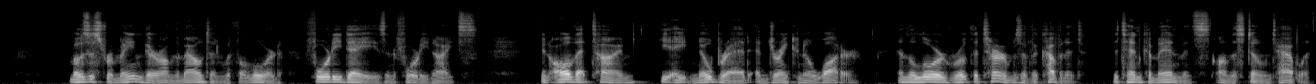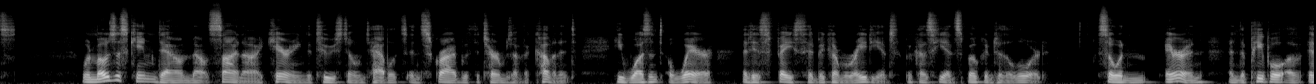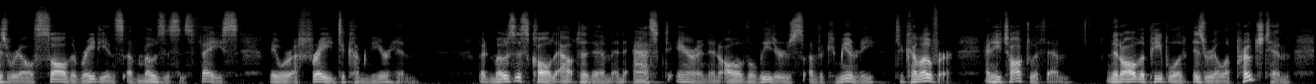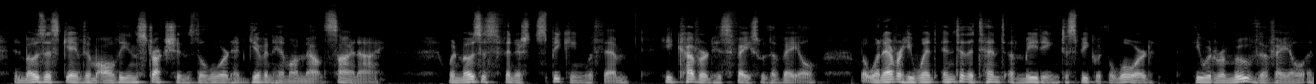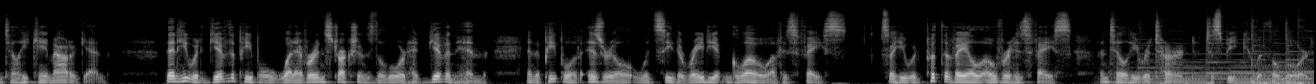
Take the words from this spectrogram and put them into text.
Moses remained there on the mountain with the Lord forty days and forty nights. In all that time he ate no bread and drank no water. And the Lord wrote the terms of the covenant, the Ten Commandments, on the stone tablets. When Moses came down Mount Sinai carrying the two stone tablets inscribed with the terms of the covenant, he wasn't aware that his face had become radiant because he had spoken to the Lord. So when Aaron and the people of Israel saw the radiance of Moses' face, they were afraid to come near him. But Moses called out to them and asked Aaron and all the leaders of the community to come over, and he talked with them. Then all the people of Israel approached him, and Moses gave them all the instructions the Lord had given him on Mount Sinai. When Moses finished speaking with them, he covered his face with a veil. But whenever he went into the tent of meeting to speak with the Lord, he would remove the veil until he came out again. Then he would give the people whatever instructions the Lord had given him, and the people of Israel would see the radiant glow of his face. So he would put the veil over his face until he returned to speak with the Lord.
